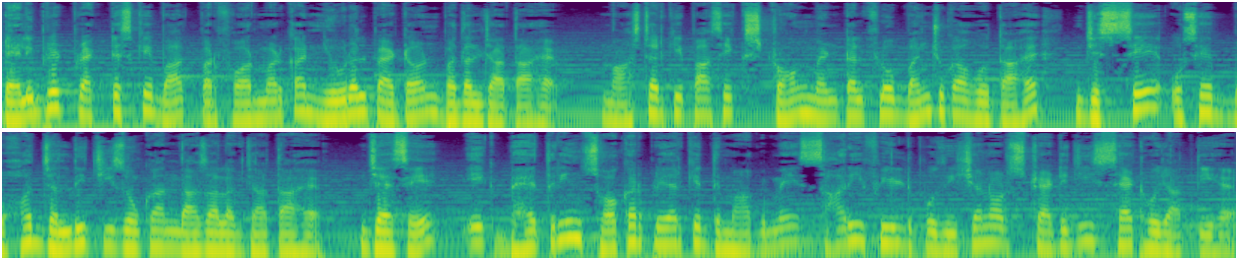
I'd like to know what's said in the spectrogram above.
डेलिब्रेट प्रैक्टिस के बाद परफॉर्मर का न्यूरल पैटर्न बदल जाता है। मास्टर के पास एक स्ट्रॉन्ग मेंटल फ्लो बन चुका होता है, जिससे उसे बहुत जल्दी चीज़ों का अंदाज़ा लग जाता है। जैसे एक बेहतरीन सॉकर प्लेयर के दिमाग में सारी फ़ील्ड पोजीशन और स्ट्रेटजी सेट हो जाती है।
